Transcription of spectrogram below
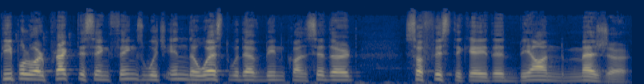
people were practicing things which in the West would have been considered sophisticated beyond measure.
